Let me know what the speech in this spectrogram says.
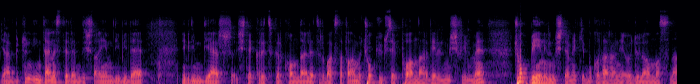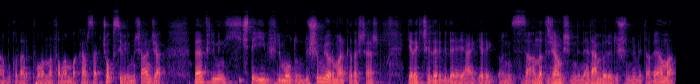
yani bütün internet sitelerinde işte IMDb'de ne bileyim diğer işte Critical.com'da, Letterboxd'da falan ve çok yüksek puanlar verilmiş filme. Çok beğenilmiş demek ki bu kadar hani ödül almasına, bu kadar puanına falan bakarsak çok sevilmiş. Ancak ben filmin hiç de iyi bir film olduğunu düşünmüyorum arkadaşlar. Gerekçeleri bir de yani gerek, hani size anlatacağım şimdi neden böyle düşündüğümü tabii ama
